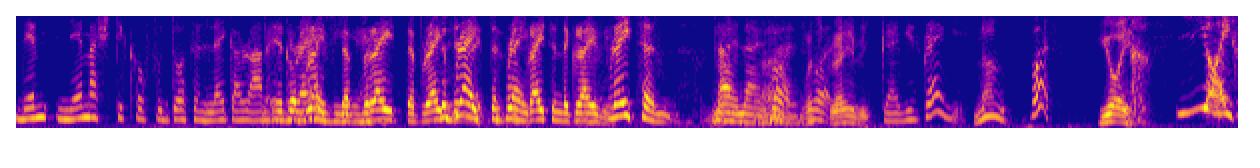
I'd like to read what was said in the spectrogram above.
Nehm, nehm ein Stückchen von das und leg around The the braid, gravy. the braid, the braid, The in braid, the braid. the braid in the gravy. Braten. Nein, nein, No. nein. Was, What's was? gravy? Gravy's gravy. No. Was? Yoich. Yoich.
